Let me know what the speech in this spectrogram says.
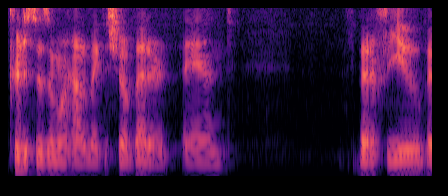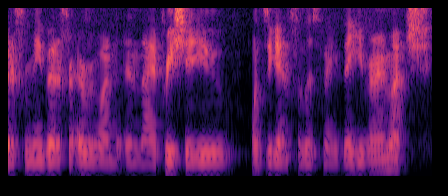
criticism on how to make the show better and better for you, better for me, better for everyone. And I appreciate you once again for listening. Thank you very much.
